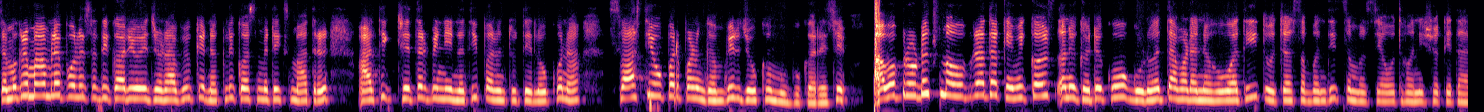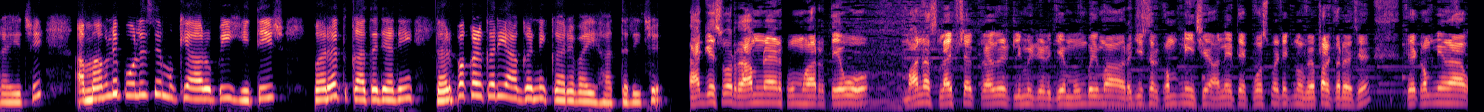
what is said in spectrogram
સમગ્ર મામલે પોલીસ અધિકારીઓએ જણાવ્યું કે નકલી કોસ્મેટિક્સ માત્ર આર્થિક છેતરપિંડી નથી, પરંતુ તે લોકોના સ્વાસ્થ્ય ઉપર પણ ગંભીર જોખમ ઊભું કરે છે. આવા પ્રોડક્ટ્સમાં વપરાતા કેમિકલ્સ અને ઘટકો ગુણવત્તાવાળા ન હોવાથી ત્વચા સંબંધિત સમસ્યાઓ થવાની શક્યતા રહે છે. આ મામલે પોલીસે મુખ્ય આરોપી હિતેશ ભરત કાતરિયાની ધરપકડ કરી આગળની કાર્યવાહી હાથ ધરી છે. નાગેશ્વર રામનારાયણ કુમાર તેઓ માનસ લાઇફસ્ટાઇલ પ્રાઇવેટ લિમિટેડ, જે મુંબઈમાં રજિસ્ટર કંપની છે અને તે કોસ્મેટિકનો વેપાર કરે છે, તે કંપનીના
